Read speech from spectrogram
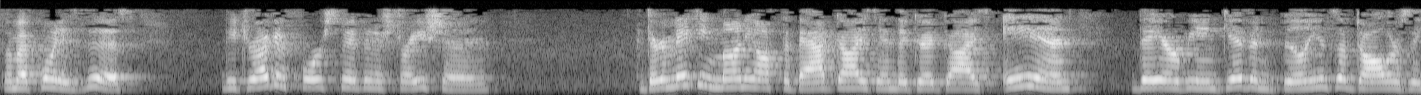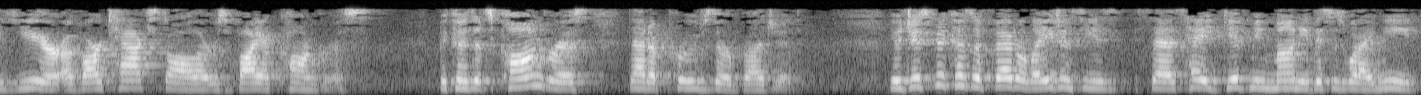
But my point is this, the Drug Enforcement Administration, they're making money off the bad guys and the good guys, and they are being given billions of dollars a year of our tax dollars via Congress because it's Congress that approves their budget. You know, just because a federal agency says, hey, give me money, this is what I need,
